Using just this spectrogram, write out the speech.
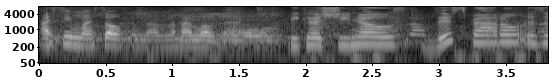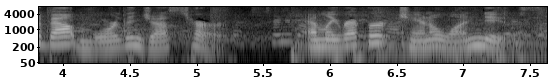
I see myself in them and I love that. Because she knows this battle is about more than just her. Emily Reppert, Channel 1 News.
